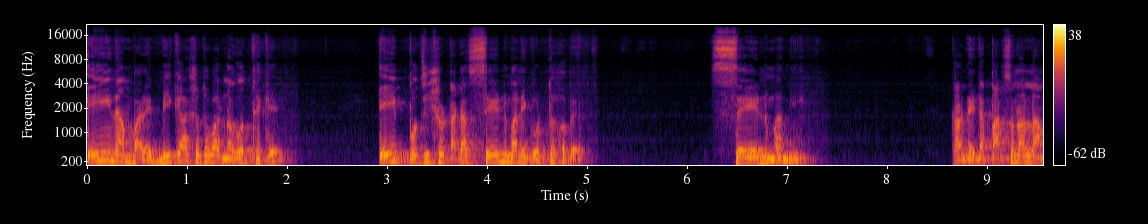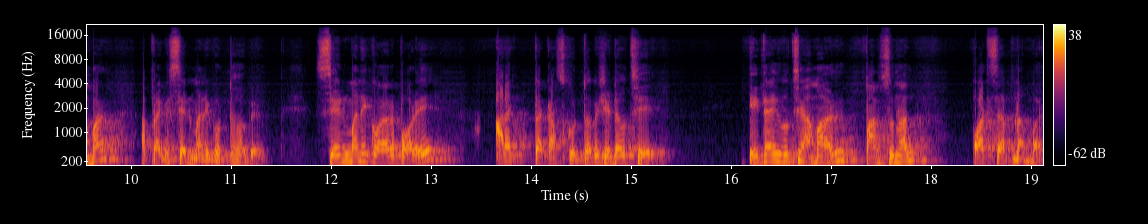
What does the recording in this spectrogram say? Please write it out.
এই নাম্বারে বিকাশ অথবা নগদ থেকে এই পঁচিশশো টাকা সেন্ড মানি করতে হবে। সেন্ড মানি কারণ এটা পার্সোনাল নাম্বার আপনাকে সেন্ড মানি করতে হবে। সেন্ড মানি করার পরে আরেকটা কাজ করতে হবে, সেটা হচ্ছে এটাই হচ্ছে আমার পার্সোনাল হোয়াটসঅ্যাপ নাম্বার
